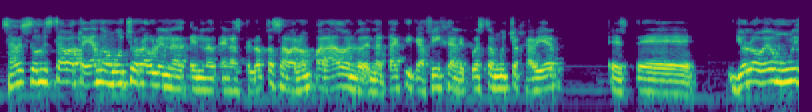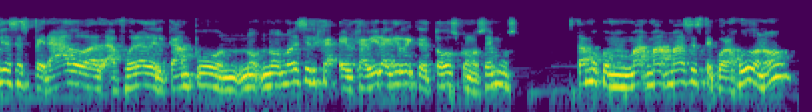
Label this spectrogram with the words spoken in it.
¿Sabes dónde está batallando mucho Raúl? En, las pelotas a balón parado, en, la táctica fija, le cuesta mucho a Javier. Este, yo lo veo muy desesperado afuera del campo. No, no, no es el, Javier Aguirre que todos conocemos. Estamos como más, más, este corajudo, ¿no?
